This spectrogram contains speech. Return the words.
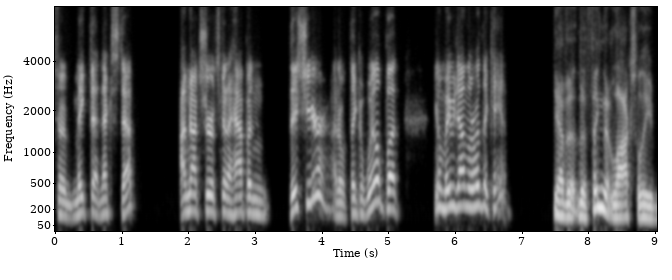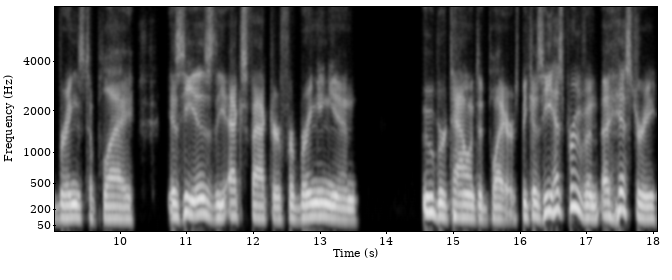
to make that next step. I'm not sure it's going to happen this year. I don't think it will, but you know, maybe down the road they can. Yeah, the the thing that Locksley brings to play is he is the X factor for bringing in uber talented players because he has proven a history.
